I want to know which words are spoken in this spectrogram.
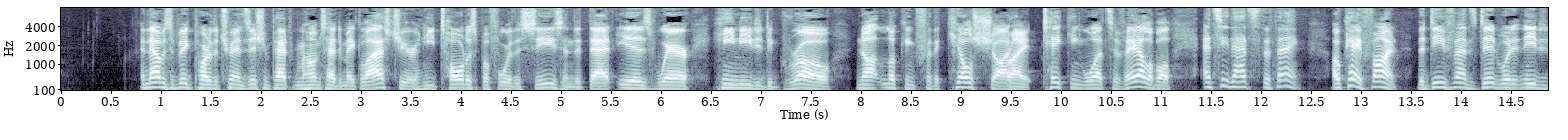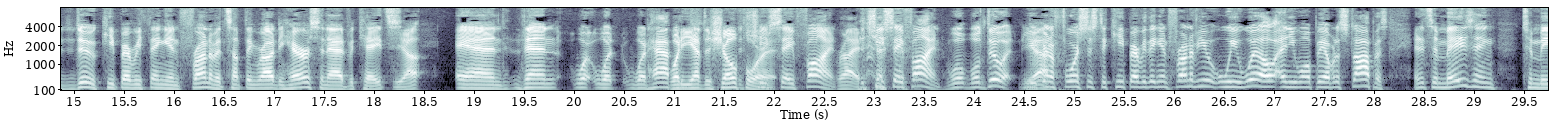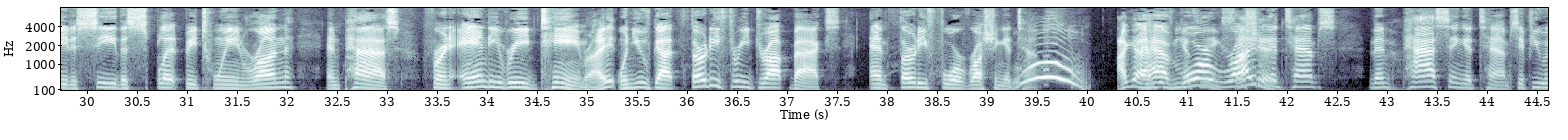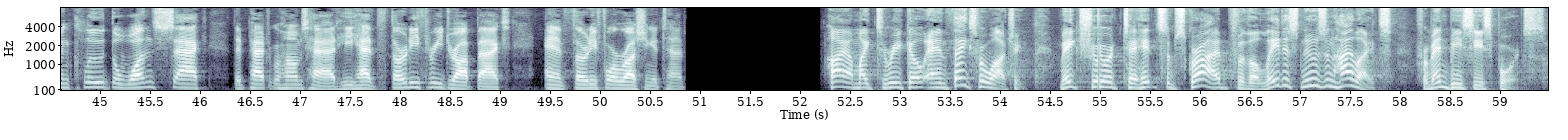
And that was a big part of the transition Patrick Mahomes had to make last year. And he told us before the season that that is where he needed to grow, not looking for the kill shot, Right. taking what's available. And see, that's the thing. Okay, fine. The defense did what it needed to do, keep everything in front of it, something Rodney Harrison advocates. Yeah. And then what what what happens? What do you have to show the for Chiefs it? say fine. Right. The Chiefs say fine. We'll we'll do it. You're Yeah. going to force us to keep everything in front of you. We will, and you won't be able to stop us. And it's amazing to me to see the split between run and pass for an Andy Reid team. Right. When you've got 33 dropbacks and 34 rushing attempts. Woo! I got I have more rushing attempts than passing attempts. If you include the one sack that Patrick Mahomes had, he had 33 dropbacks and 34 rushing attempts. Hi, I'm Mike Tirico, and thanks for watching. Make sure to hit subscribe for the latest news and highlights from NBC Sports.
